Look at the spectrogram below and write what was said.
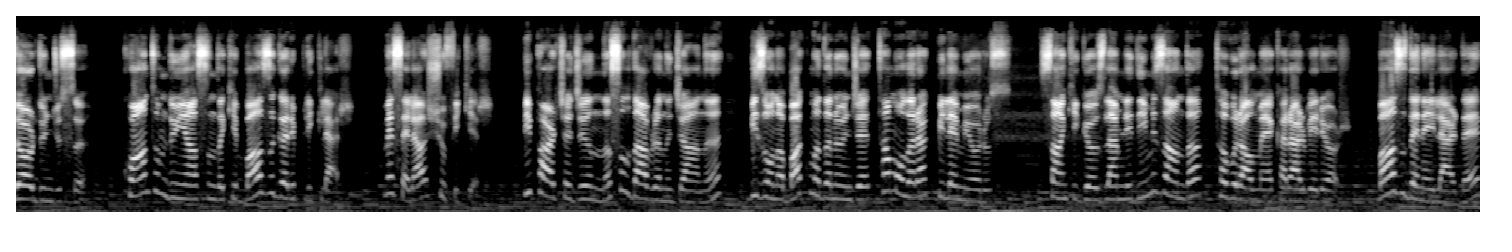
Dördüncüsü, kuantum dünyasındaki bazı gariplikler. Mesela şu fikir. Bir parçacığın nasıl davranacağını biz ona bakmadan önce tam olarak bilemiyoruz. Sanki gözlemlediğimiz anda tavır almaya karar veriyor. Bazı deneylerde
